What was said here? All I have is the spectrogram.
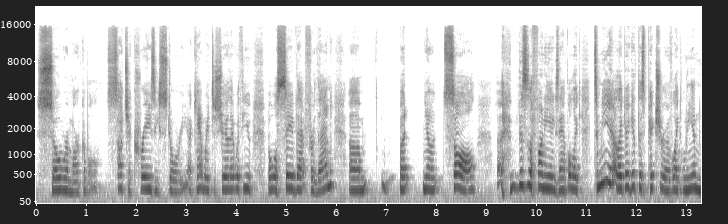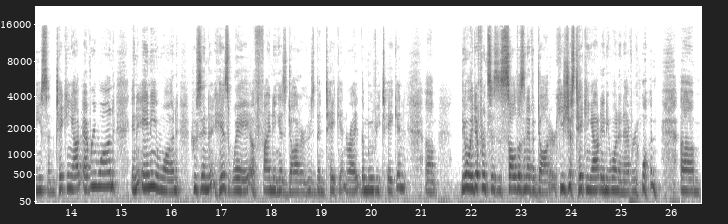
so remarkable. Such a crazy story. I can't wait to share that with you, but we'll save that for then. Um, but, you know, Saul this is a funny example. Like to me, like I get this picture of like Liam Neeson taking out everyone and anyone who's in his way of finding his daughter who's been taken. Right, the movie Taken. Um, the only difference is, is Saul doesn't have a daughter. He's just taking out anyone and everyone. Um,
